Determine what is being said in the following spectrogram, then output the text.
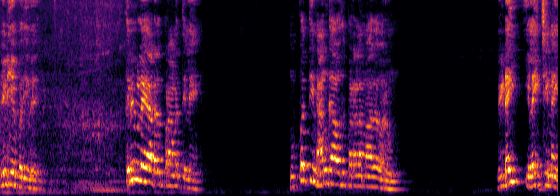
வீடியோ பதிவு. திருவிளையாடல் புராணத்திலே முப்பத்தி நான்காவது படலமாக வரும். விடை இலைச்சினை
